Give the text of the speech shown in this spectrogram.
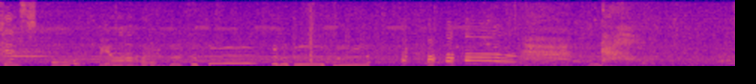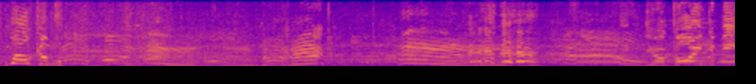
just how we are. now, welcome. You're going to be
